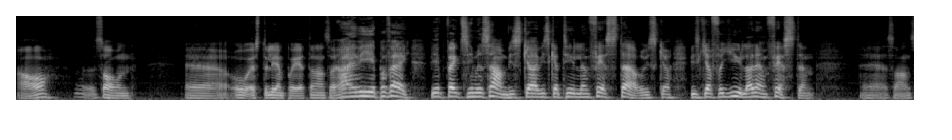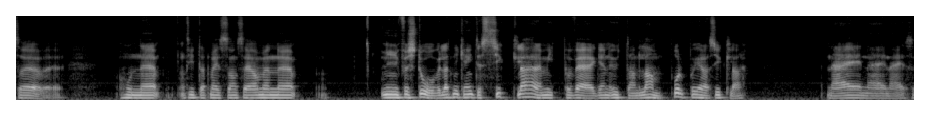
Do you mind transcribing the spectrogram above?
Ja, eh, sa hon. Eh, och Österlenpoeten han sa, ja vi är på väg, vi är på väg till Simrishamn, vi ska, vi ska till en fest där och vi ska, vi ska förgylla den festen. Eh, sa han, så eh, hon eh, tittar på mig och hon säger, ja men eh, ni förstår väl att ni kan ju inte cykla här mitt på vägen utan lampor på era cyklar? Nej, nej, nej. Så,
